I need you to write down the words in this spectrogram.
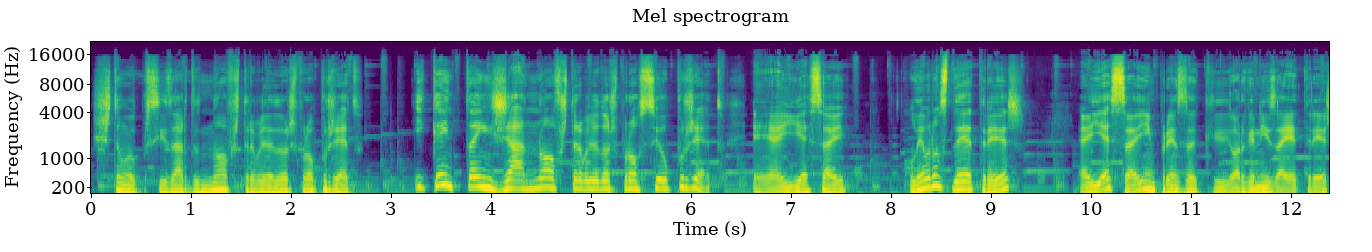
estão a precisar de novos trabalhadores para o projeto. E quem tem já novos trabalhadores para o seu projeto é a ESA. Lembram-se da E3? A ESA, empresa que organiza a E3,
